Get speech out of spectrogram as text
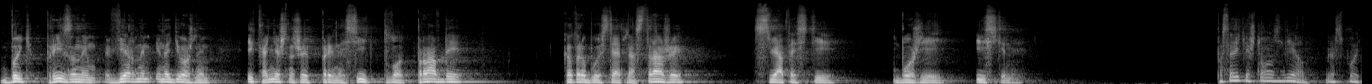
быть признанным верным и надежным и, конечно же, приносить плод правды, который будет стоять на страже святости Божьей истины. Посмотрите, что Он сделал, Господь.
